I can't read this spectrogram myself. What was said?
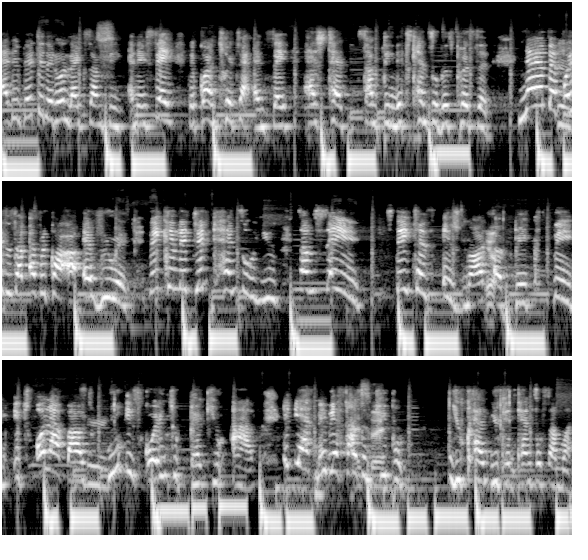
And if let's say they don't like something and they say they go on Twitter and say hashtag something, let's cancel this person. Nyaope mm. boys in South Africa are everywhere. They can legit cancel you. So I'm saying status is not Yeah. a big thing. It's all about True. who is going to back you up. If you have maybe a thousand people, you can you can cancel someone.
